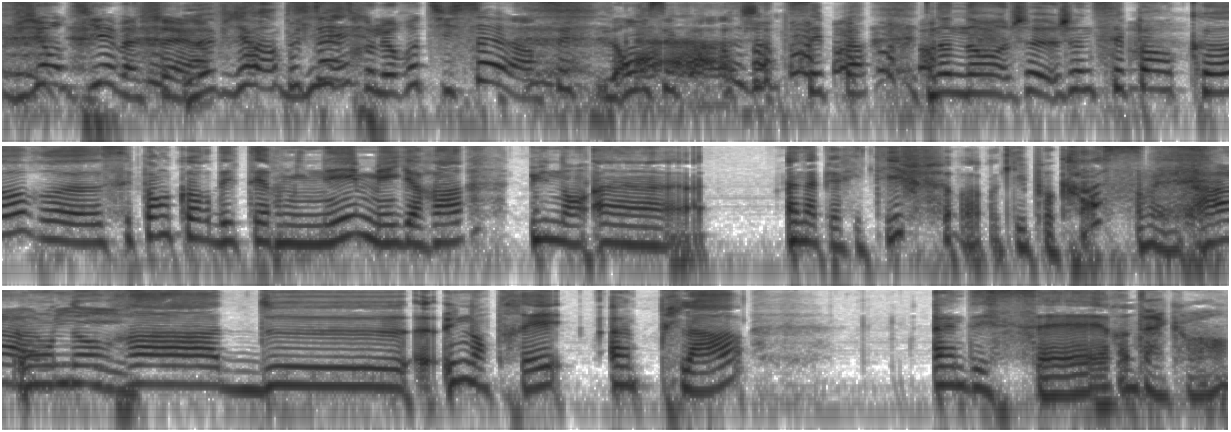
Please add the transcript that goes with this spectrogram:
viandier, ma chère. le viandier. Peut-être le rôtisseur. On ne sait pas. Ah, je ne sais pas. Non, non, je, je ne sais pas encore. euh, c'est pas encore déterminé, mais il y aura une, un, un apéritif, euh, l'hypocrase. Ouais. Ah, On oui. aura de, une entrée, un plat, un dessert, D'accord.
